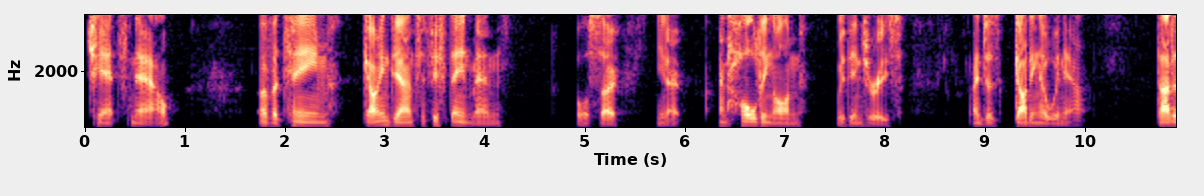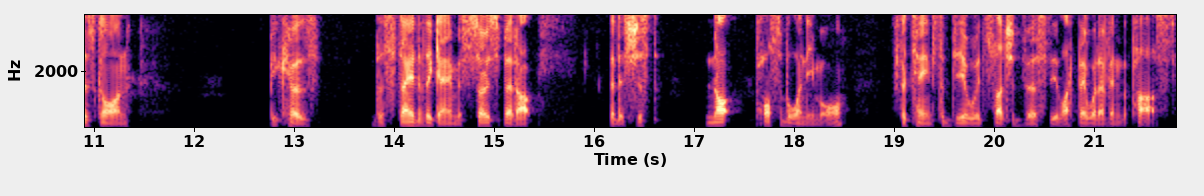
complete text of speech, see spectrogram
chance now of a team going down to 15 men or so, you know, and holding on with injuries and just gutting a win out that is gone because the state of the game is so sped up that it's just not possible anymore for teams to deal with such adversity like they would have in the past.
